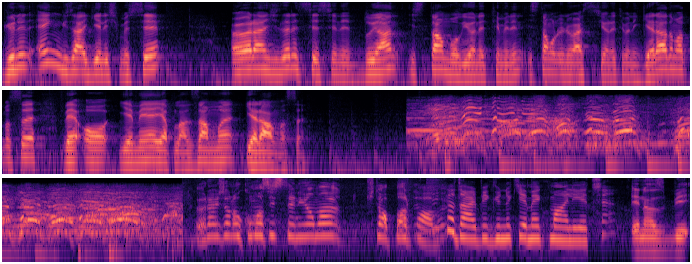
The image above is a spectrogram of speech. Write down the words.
Günün en güzel gelişmesi öğrencilerin sesini duyan İstanbul yönetiminin, İstanbul Üniversitesi yönetiminin geri adım atması ve o yemeğe yapılan zammı geri alması. Öğrenciden okuması isteniyor ama kitaplar pahalı. Ne kadar bir günlük yemek maliyeti? En az bir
